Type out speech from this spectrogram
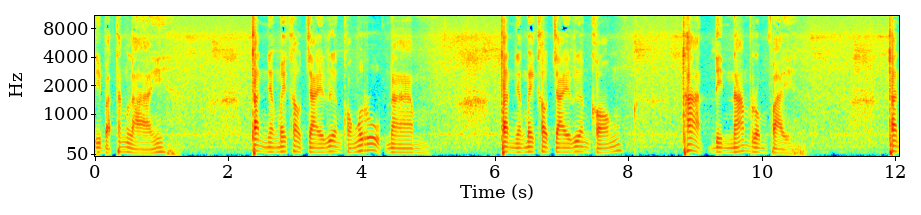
ฏิบัติทั้งหลาย ท่านยังไม่เข้าใจเรื่องของรูปนาม ท่านยังไม่เข้าใจเรื่องของธาตุดินน้ำลมไฟ ท่าน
